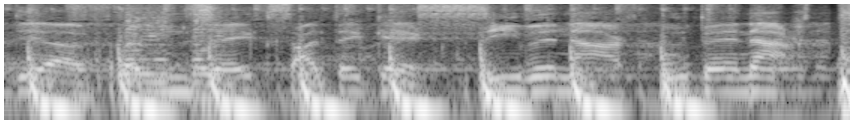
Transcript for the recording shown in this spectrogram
dir. 5, 6, alte Keks. 7, 8, gute Nacht.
